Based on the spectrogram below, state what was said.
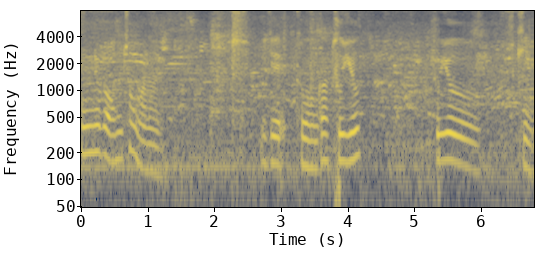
종류가 엄청 많아요. 이게 그건가? 두유? 두유 스킨.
